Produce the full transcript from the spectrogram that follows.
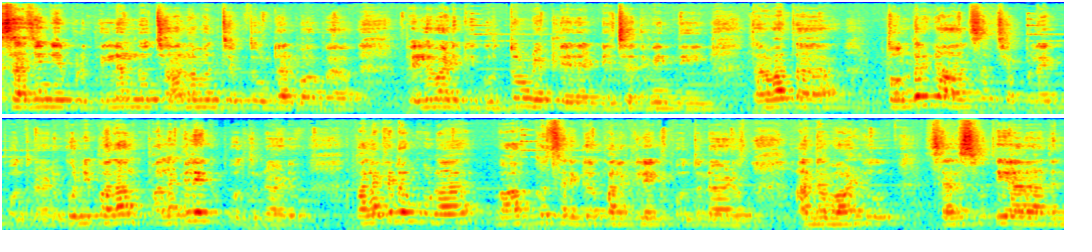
సహజంగా ఇప్పుడు పిల్లల్లో చాలా మంది చెప్తూ ఉంటారు మా పిల్లవాడికి గుర్తుండట్లేదండి చదివింది. తర్వాత తొందరగా ఆన్సర్ చెప్పలేకపోతున్నాడు కొన్ని పదాలు పలకలేకపోతున్నాడు. పలకడం కూడా వాక్కు సరిగ్గా పలకలేకపోతున్నాడు. అన్న వాళ్ళు సరస్వతి ఆరాధన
